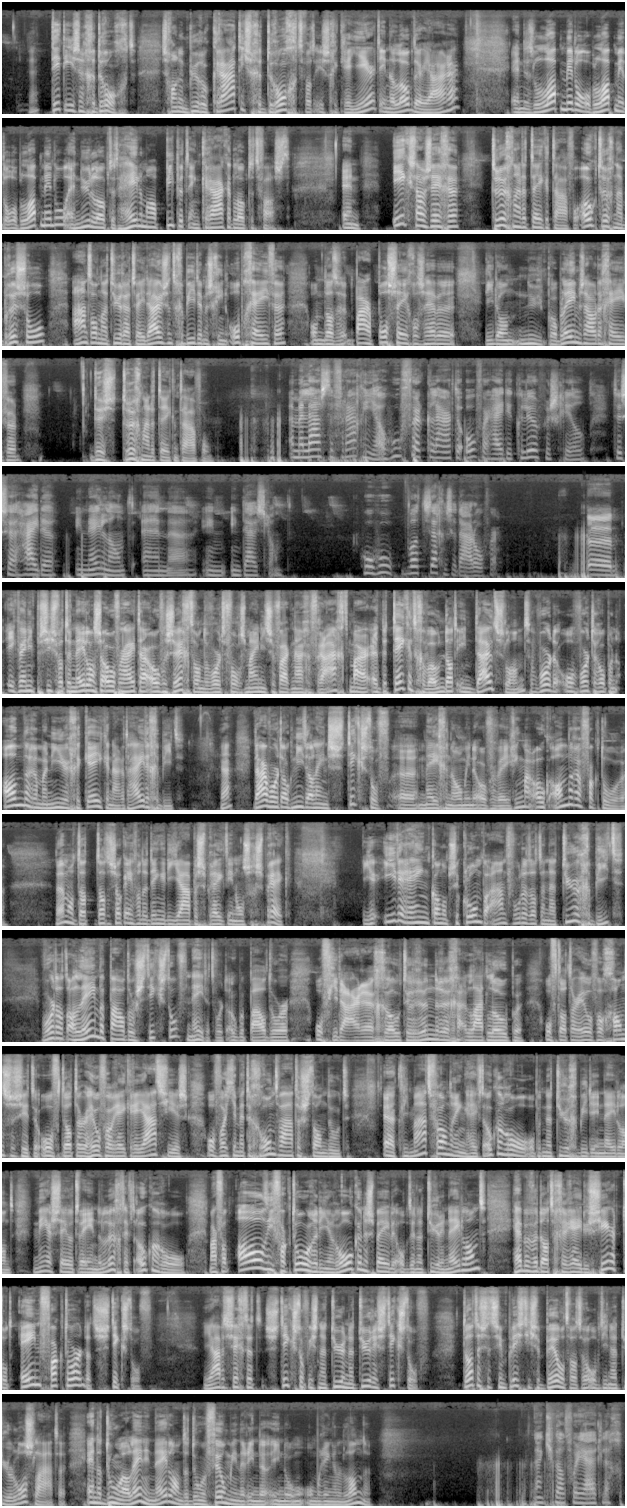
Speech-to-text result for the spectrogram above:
Dit is een gedrocht. Het is gewoon een bureaucratisch gedrocht wat is gecreëerd in de loop der jaren. En dus labmiddel op labmiddel op labmiddel. En nu loopt het helemaal piepend en krakend loopt het vast. En ik zou zeggen, terug naar de tekentafel. Ook terug naar Brussel. Aantal Natura 2000 gebieden misschien opgeven. Omdat we een paar postzegels hebben die dan nu probleem zouden geven. Dus terug naar de tekentafel. En mijn laatste vraag aan jou. Hoe verklaart de overheid het kleurverschil tussen heide in Nederland en uh, in, in Duitsland? Hoe, hoe, wat zeggen ze daarover? Uh, ik weet niet precies wat de Nederlandse overheid daarover zegt, want er wordt volgens mij niet zo vaak naar gevraagd. Maar het betekent gewoon dat in Duitsland worden, of wordt er op een andere manier gekeken naar het heidegebied. Ja? Daar wordt ook niet alleen stikstof uh, meegenomen in de overweging, maar ook andere factoren. Want dat, dat is ook een van de dingen die Jaap bespreekt in ons gesprek. Je, iedereen kan op zijn klompen aanvoelen dat een natuurgebied Wordt dat alleen bepaald door stikstof? Nee, dat wordt ook bepaald door of je daar uh, grote runderen laat lopen. Of dat er heel veel ganzen zitten. Of dat er heel veel recreatie is. Of wat je met de grondwaterstand doet. Uh, klimaatverandering heeft ook een rol op het natuurgebieden in Nederland. Meer CO2 in de lucht heeft ook een rol. Maar van al die factoren die een rol kunnen spelen op de natuur in Nederland, hebben we dat gereduceerd tot één factor, dat is stikstof. Ja, zegt het, stikstof is natuur, natuur is stikstof. Dat is het simplistische beeld wat we op die natuur loslaten. En dat doen we alleen in Nederland. Dat doen we veel minder in de, in de omringende landen. Dankjewel voor je uitleg.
